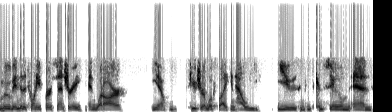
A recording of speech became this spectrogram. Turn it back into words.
move into the 21st century and what our you know future looks like and how we use and consume and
